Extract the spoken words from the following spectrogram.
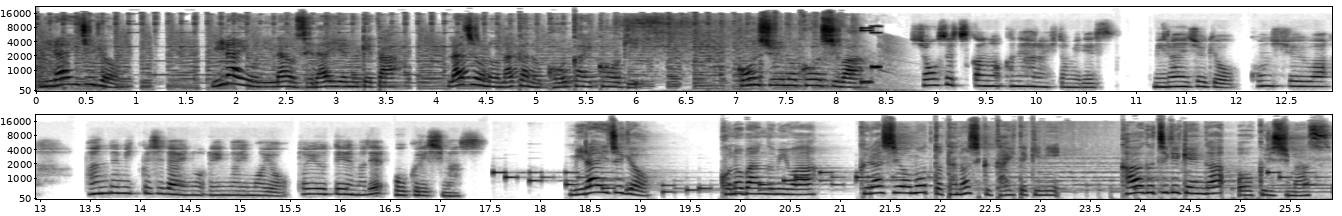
未来授業。未来を担う世代へ向けたラジオの中の公開講義。今週の講師は小説家の金原ひとみです。未来授業。今週はパンデミック時代の恋愛模様。というテーマでお送りします。未来授業。この番組は暮らしをもっと楽しく快適に川口義賢がお送りします。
